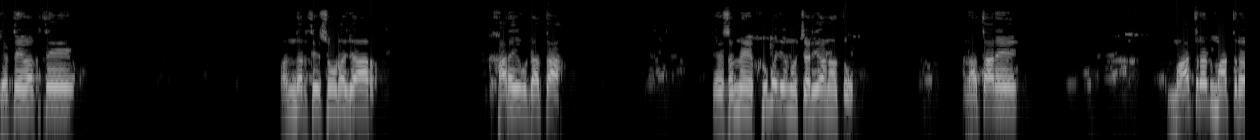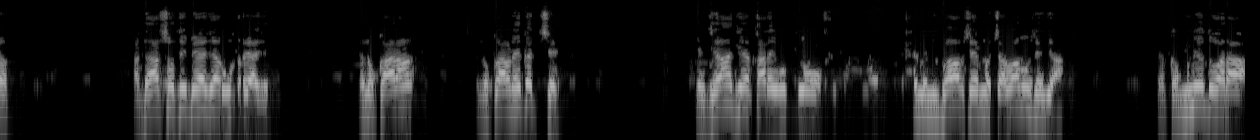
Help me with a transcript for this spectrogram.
જે તે વખતે પંદરથી સોળ હજાર ખારાઈ ઊંટ હતા. તે સમયે ખૂબ જ એનું ચરિયાણ હતું. અને અત્યારે માત્ર ને માત્ર અઢારસોથી બે હજાર ઊંટ રહ્યા છે. એનું કારણ એનું કારણ એક જ છે કે જ્યાં જ્યાં ખારી ઊંટનો એનો નિભાવ છે એમનું ચડવાનું છે જ્યાં ત્યાં કંપનીઓ દ્વારા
